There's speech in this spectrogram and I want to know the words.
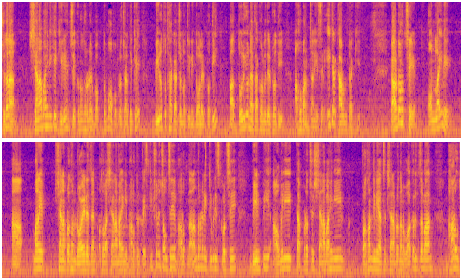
সুতরাং সেনাবাহিনীকে ঘিরে যে কোনো ধরনের বক্তব্য অপপ্রচার থেকে বিরত থাকার জন্য তিনি দলের প্রতি বা দলীয় নেতাকর্মীদের প্রতি আহ্বান জানিয়েছেন। এটার কারণটা কি? কারণটা হচ্ছে অনলাইনে মানে সেনাপ্রধান রয়ের এজেন্ট অথবা সেনাবাহিনী ভারতের প্রেসক্রিপশনে চলছে, ভারত নানান ধরনের অ্যাক্টিভিটিস করছে, বিএনপি, আওয়ামী লীগ, তারপর হচ্ছে সেনাবাহিনীর প্রধান যিনি আছেন সেনাপ্রধান ওয়াকারুজ্জামান, ভারত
